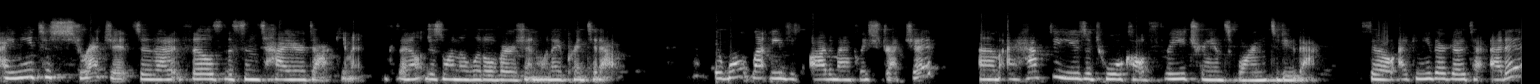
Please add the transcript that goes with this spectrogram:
I need to stretch it so that it fills this entire document, because I don't just want a little version when I print it out. It won't let me just automatically stretch it. Um, I have to use a tool called Free Transform to do that. So I can either go to Edit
